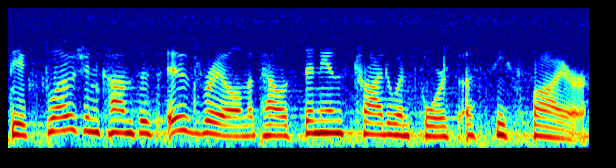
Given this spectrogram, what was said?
The explosion comes as Israel and the Palestinians try to enforce a ceasefire.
